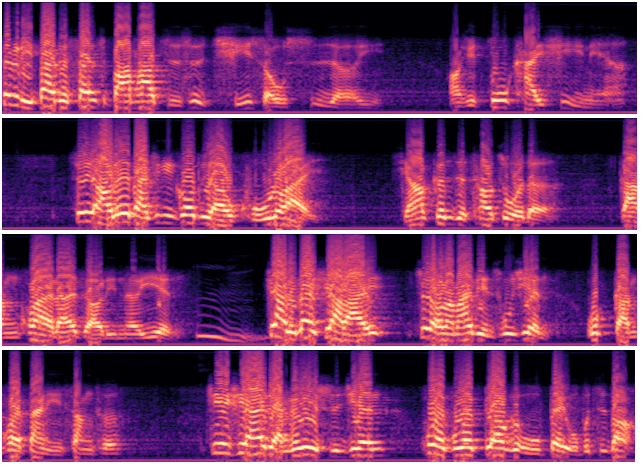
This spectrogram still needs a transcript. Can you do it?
这个礼拜的三十八趴只是起手式而已。啊，是都开戏呢，所以后日把这个股票苦来，想要跟着操作的，赶快来找林和燕。嗯，下礼拜下来最好的买点出现，我赶快带你上车。接下来两个月时间会不会飙个五倍，我不知道。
